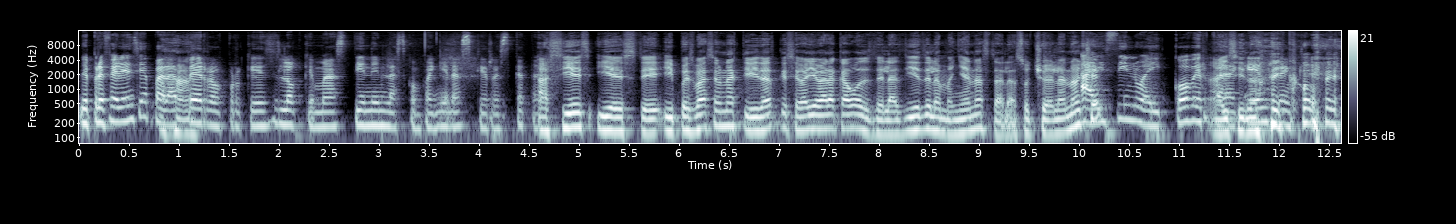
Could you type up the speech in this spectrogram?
De preferencia para Ajá. perro, porque es lo que más tienen las compañeras que rescatan. Así es, y este, y pues va a ser una actividad que se va a llevar a cabo desde las 10 de la mañana hasta las 8 de la noche. Ahí sí no hay cover para Ahí sí no hay comer.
